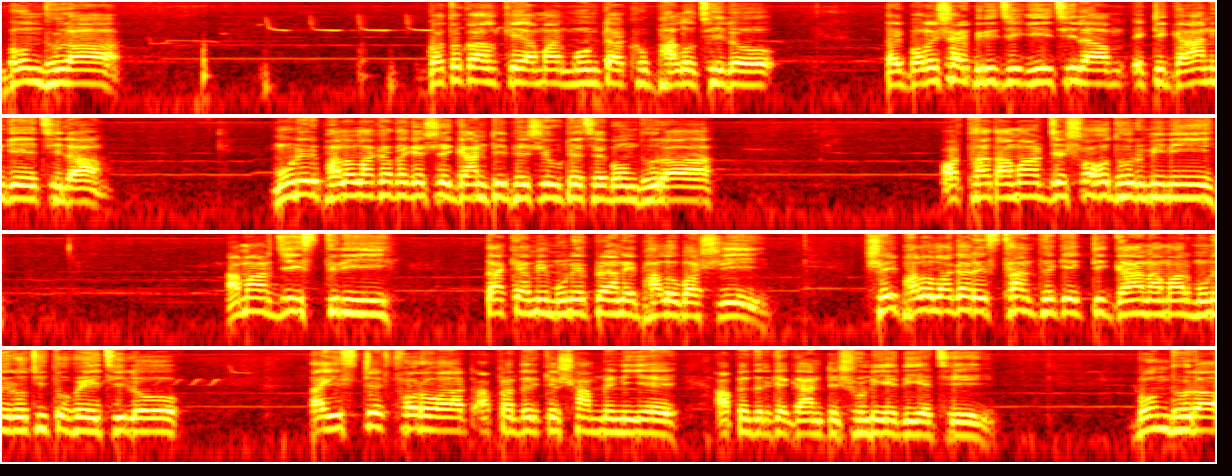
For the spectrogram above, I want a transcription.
বন্ধুরা গতকালকে আমার মনটা খুব ভালো ছিল, তাই বলেশার ব্রিজে গিয়েছিলাম, একটি গান গেয়েছিলাম। মনের ভালো লাগা থেকে সেই গানটি ভেসে উঠেছে, বন্ধুরা। অর্থাৎ আমার যে সহধর্মিনী, আমার যে স্ত্রী, তাকে আমি মনে প্রাণে ভালোবাসি। সেই ভালো লাগার স্থান থেকে একটি গান আমার মনে রচিত হয়েছিল। তাই স্টেট ফরওয়ার্ড আপনাদেরকে সামনে নিয়ে আপনাদেরকে গানটি শুনিয়ে দিয়েছি। বন্ধুরা,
